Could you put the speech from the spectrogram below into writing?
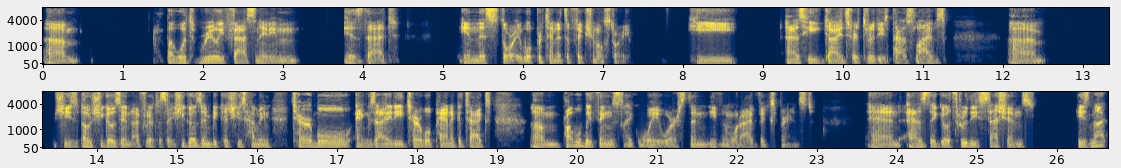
Um, but what's really fascinating is that in this story we'll pretend it's a fictional story. He as he guides her through these past lives um, she's oh she goes in i forgot to say she goes in because she's having terrible anxiety terrible panic attacks um, probably things like way worse than even what i've experienced. And as they go through these sessions he's not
